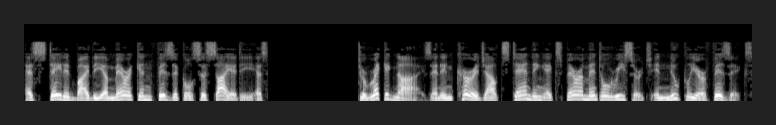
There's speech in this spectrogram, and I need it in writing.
as stated by the American Physical Society is to recognize and encourage outstanding experimental research in nuclear physics,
